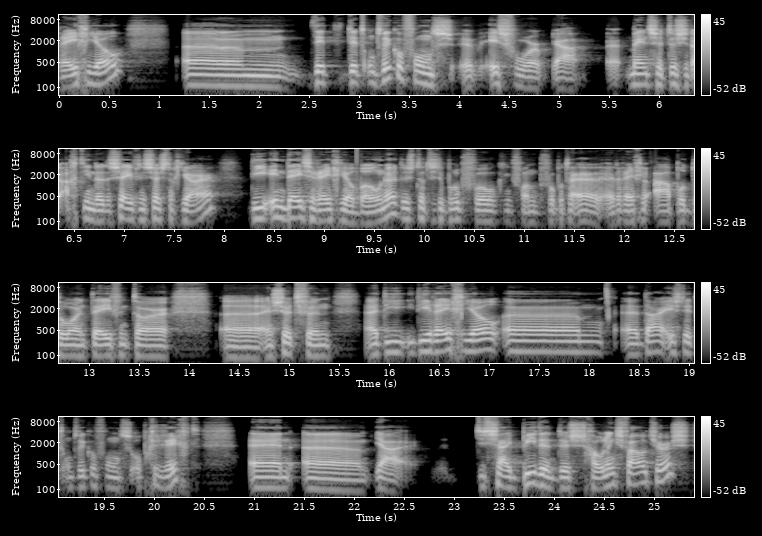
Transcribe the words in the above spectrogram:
Regio. Um, dit, dit ontwikkelfonds is voor ja, mensen tussen de 18 en de 67 jaar die in deze regio wonen. Dus dat is de beroepsbevolking van bijvoorbeeld uh, de regio Apeldoorn, Deventer en Zutphen. die, die regio, ehm, daar is dit ontwikkelfonds op gericht. En ehm, ja, die, zij bieden dus scholingsvouchers.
